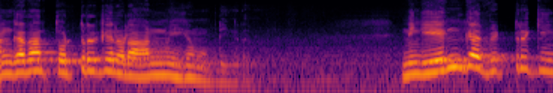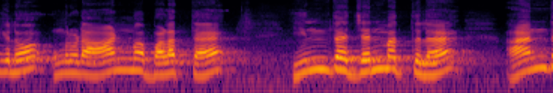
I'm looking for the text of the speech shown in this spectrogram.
அங்கே தான் தொற்றுருக்கு என்னோட ஆன்மீகம் அப்படிங்கிறது. நீங்கள் எங்கே விட்டுருக்கீங்களோ உங்களோட ஆன்ம பலத்தை இந்த ஜென்மத்தில் அந்த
